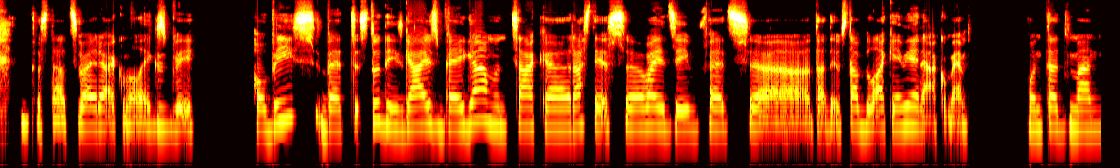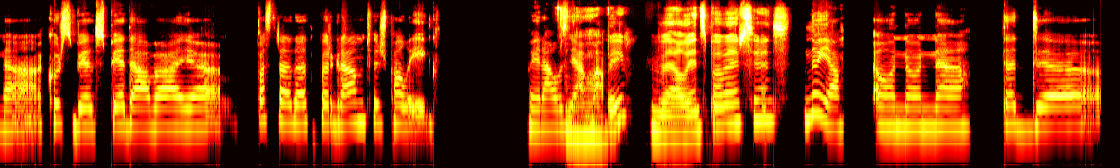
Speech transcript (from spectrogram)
tas tāds vairāk, man liekas, bija hobijs, bet studijas gāja uz beigām un sāka rasties vajadzība pēc tādiem stabilākiem ienākumiem. Un tad man uh, kursbiedrs piedāvāja pastrādāt par grāmatvežu palīgu vienā uzņēmumā. Labi, vēl viens pavērsiens. Nu jā, un, un uh, tad uh,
